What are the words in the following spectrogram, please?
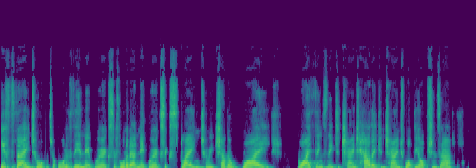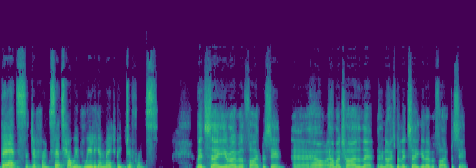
If they talk to all of their networks if all of our networks explain to each other why why things need to change how they can change what the options are that's the difference. That's how we're really going to make a big difference Let's say you're over the five percent. Uh, how how much higher than that? Who knows? But let's say you get over five percent.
